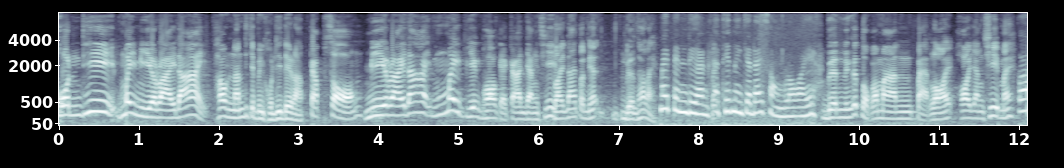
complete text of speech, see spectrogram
คนที่ไม่มีรายได้ เท่านั้นที่จะเป็นคนที่ได้รับ กับ 2 มีรายได้ไม่เพียงพอแก่การยังชีพรายได้ตอนเนี้ยเดือนเท่าไหร่ ไม่เป็นเดือนอาทิตย์หนึ่งจะได้ 200ค่ะเดือนหนึ่งก็ตกประมาณ 800 พอยังชีพไหมก็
